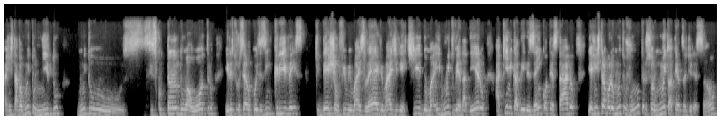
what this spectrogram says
a gente estava muito unido, muito se escutando um ao outro, e eles trouxeram coisas incríveis que deixam o filme mais leve, mais divertido e muito verdadeiro. A química deles é incontestável e a gente trabalhou muito junto, eles foram muito atentos à direção.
